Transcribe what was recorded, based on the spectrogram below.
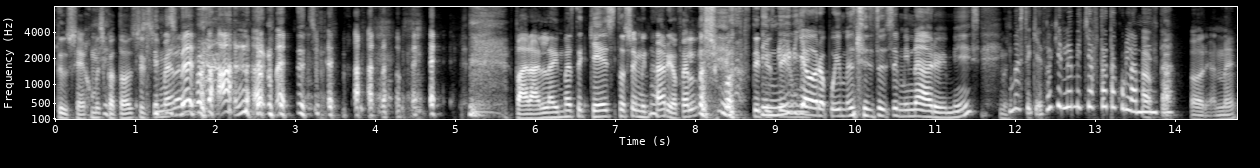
Τους έχουμε σκοτώσει Τους σήμερα. πεθάναμε, τους πεθάναμε. Παράλληλα είμαστε και στο σεμινάριο. Θέλω να σου πω αυτή τη Την στιγμή. ίδια ώρα που είμαστε στο σεμινάριο εμείς, Ναι. είμαστε και εδώ και λέμε και αυτά τα κουλαμέντα. Αυτά. Ωραία, ναι.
